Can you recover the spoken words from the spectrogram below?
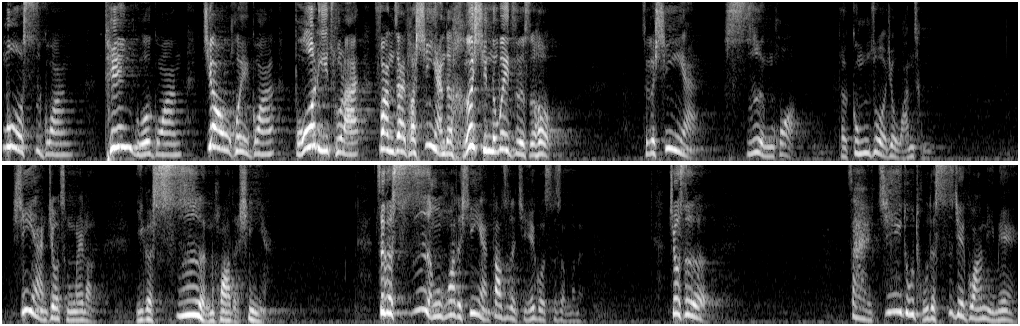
末世观、天国观、教会观剥离出来，放在他信仰的核心的位置的时候，这个信仰私人化的工作就完成了，信仰就成为了一个私人化的信仰。这个私人化的信仰导致的结果是什么呢？就是。在基督徒的世界观里面，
